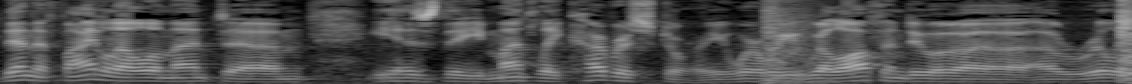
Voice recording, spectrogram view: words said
Then the final element um, is the monthly cover story, where we will often do a, a really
